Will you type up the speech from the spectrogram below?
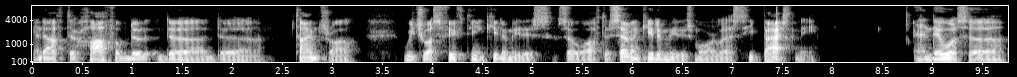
and after half of the the the time trial, which was 15 kilometers, so after seven kilometers more or less, he passed me, and there was a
